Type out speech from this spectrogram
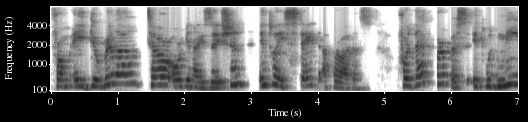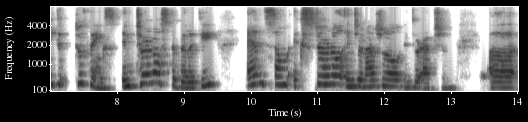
from a guerrilla terror organization into a state apparatus. For that purpose, it would need two things internal stability and some external international interaction. Uh,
